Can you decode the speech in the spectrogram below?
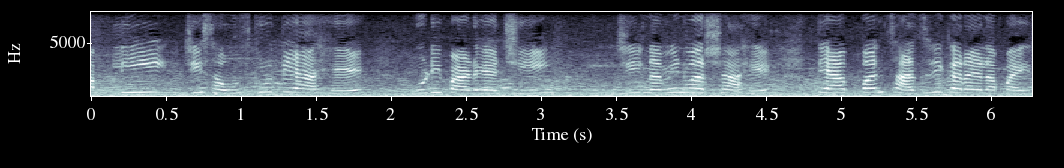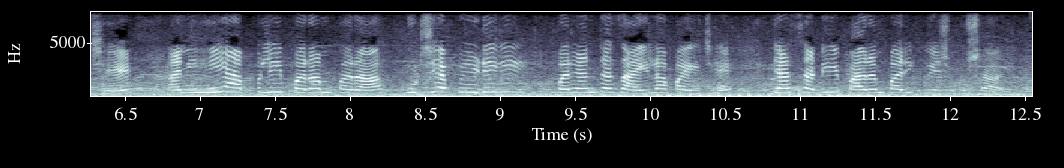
आपली जी संस्कृती आहे गुढीपाडव्याची जी नवीन वर्ष आहे ते आपण साजरी करायला पाहिजे आणि ही आपली परंपरा पुढच्या पिढीपर्यंत जायला पाहिजे. त्यासाठी पारंपरिक वेशभूषा आहे.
